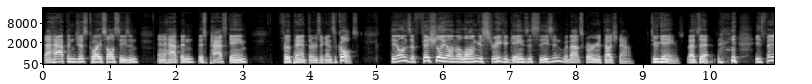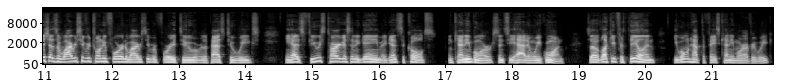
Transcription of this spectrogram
That happened just twice all season, and it happened this past game for the Panthers against the Colts. Thielen's officially on the longest streak of games this season without scoring a touchdown. Two games. That's it. He's finished as a wide receiver 24 and a wide receiver 42 over the past two weeks. He has fewest targets in a game against the Colts and Kenny Moore since he had in week one. So lucky for Thielen, he won't have to face Kenny Moore every week.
